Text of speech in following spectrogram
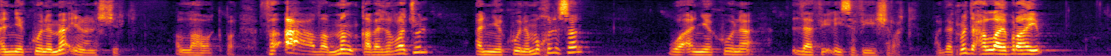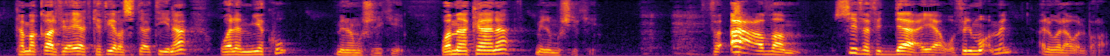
أن يكون مائلا عن الشرك الله أكبر. فأعظم منقبة للرجل أن يكون مخلصا وأن يكون لا في ليس فيه إشراك. وذلك مدح الله إبراهيم كما قال في آيات كثيرة ستأتينا ولم يكن من المشركين وما كان من المشركين. فأعظم صفة في الداعية وفي المؤمن الولاء والبراء.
